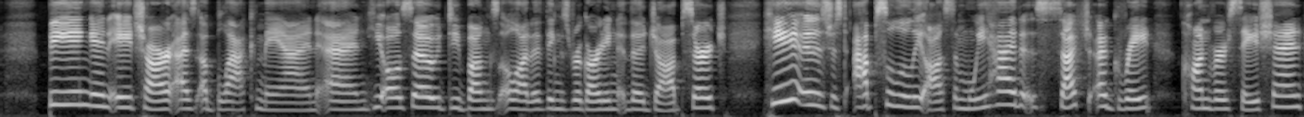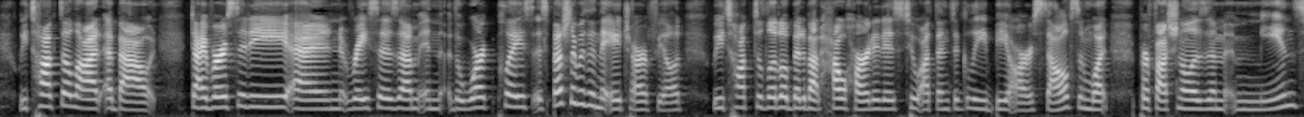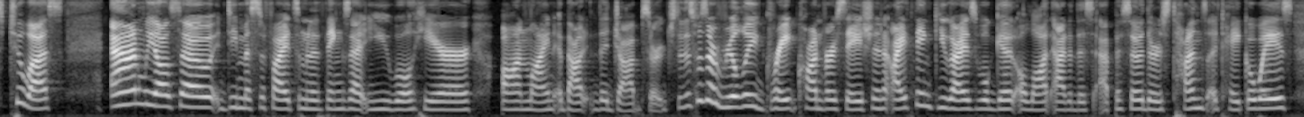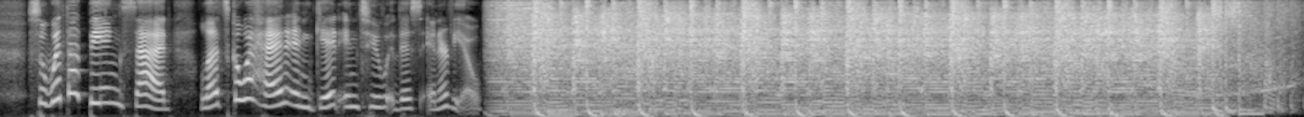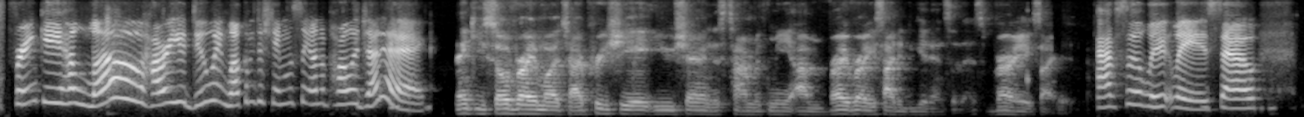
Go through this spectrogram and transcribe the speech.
being in HR as a black man, and he also debunks a lot of things regarding the job search. He is just absolutely awesome. We had such a great conversation. We talked a lot about diversity and racism in the workplace, especially within the HR field. We talked a little bit about how hard it is to authentically be ourselves and what professionalism means to us. And we also demystified some of the things that you will hear online about the job search. So, this was a really great conversation. I think you guys will get a lot out of this episode. There's tons of takeaways. So, with that being said, let's go ahead and get into this interview. Franky, hello. How are you doing? Welcome to Shamelessly Unapologetic. Thank you so very much. I appreciate you sharing this time with me. I'm very, very excited to get into this. Very excited. Absolutely. So,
